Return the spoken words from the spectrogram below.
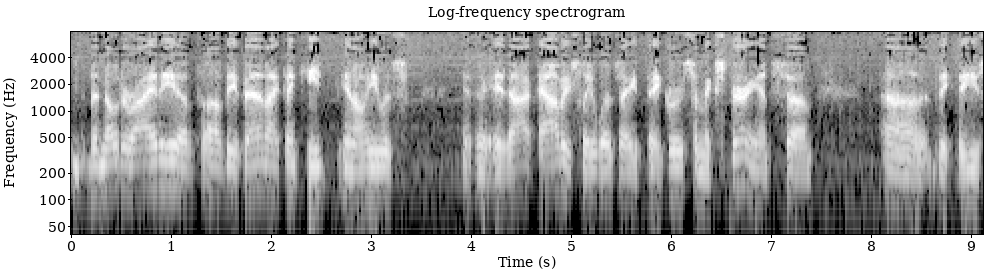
the notoriety of, of the event, I think he, you know, he was. It, it obviously was a, a gruesome experience. Um, uh, the, these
